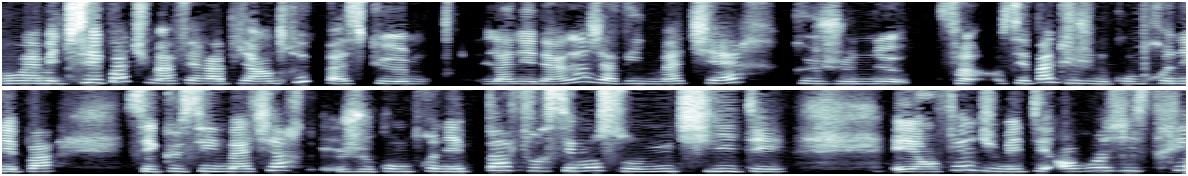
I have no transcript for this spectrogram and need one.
Ouais, mais tu sais quoi, tu m'as fait rappeler un truc parce que l'année dernière, j'avais une matière que je ne, enfin, c'est pas que je ne comprenais pas, c'est que c'est une matière que je comprenais pas forcément son utilité. Et en fait, je m'étais enregistrée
